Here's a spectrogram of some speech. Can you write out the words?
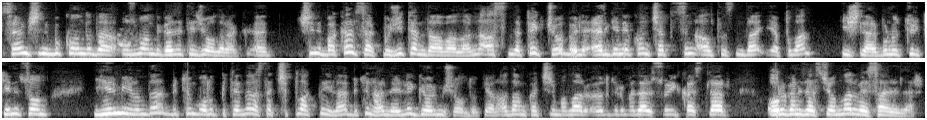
sen şimdi bu konuda da uzman bir gazeteci olarak e, şimdi bakarsak bu JITEM davalarına aslında pek çoğu böyle Ergenekon çatısının altında yapılan işler. Bunu Türkiye'nin son 20 yılında bütün olup bitenler aslında çıplaklığıyla, bütün halleriyle görmüş olduk. Yani adam kaçırmalar, öldürmeler, suikastler, organizasyonlar vesaireler.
